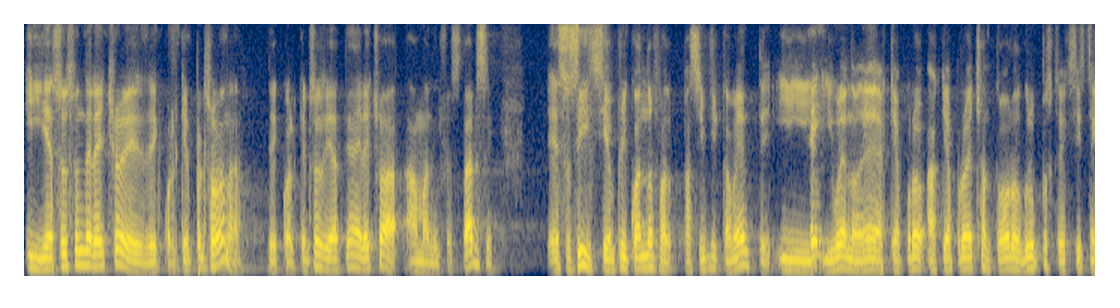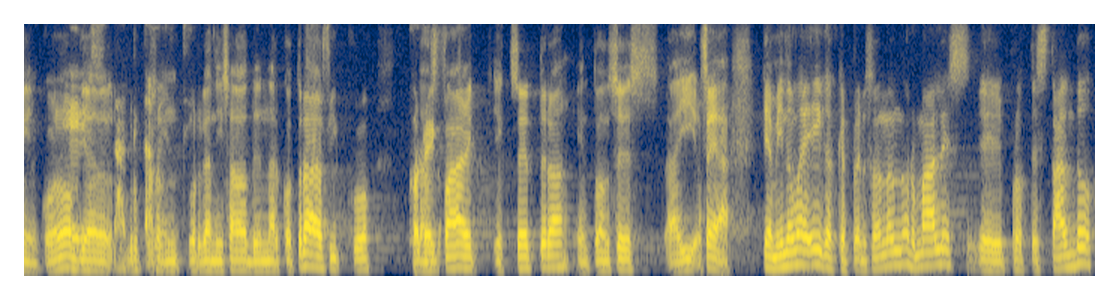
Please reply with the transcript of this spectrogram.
Y eso es un derecho de, de cualquier persona, de cualquier sociedad tiene derecho a, a manifestarse. Eso sí, siempre y cuando pacíficamente. Y, Sí. y bueno, de aquí, apro- aquí aprovechan todos los grupos que existen en Colombia, grupos organizados de narcotráfico, las. FARC, etcétera. Entonces, ahí, o sea, que a mí no me diga que personas normales eh, protestando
